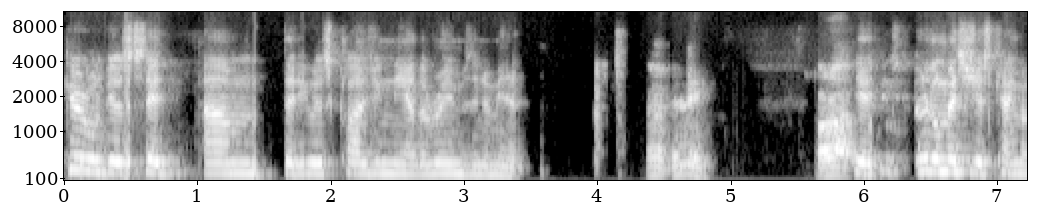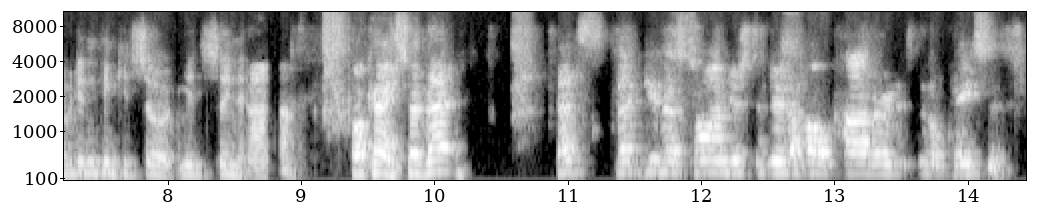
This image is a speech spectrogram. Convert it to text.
Kirill just said um, that he was closing the other rooms in a minute. Oh, did he? All right. Yeah, just- a little message just came up. I didn't think you'd saw it. You'd seen it. No, no. Okay, so that that's that gives us time just to do the whole kata in its little pieces.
